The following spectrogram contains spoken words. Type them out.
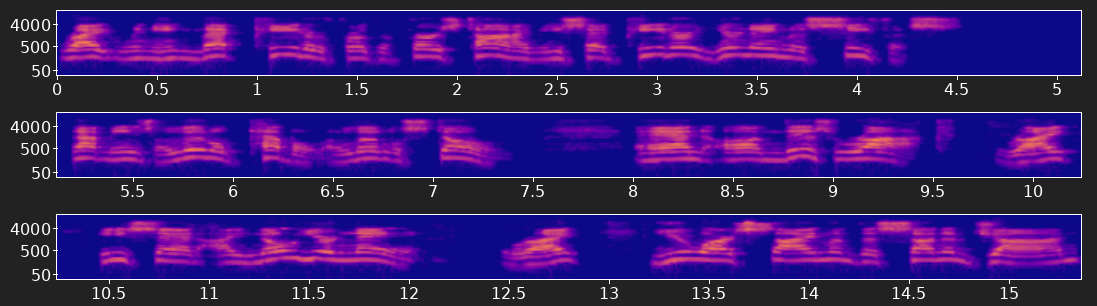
right, when he met Peter for the first time, he said, Peter, your name is Cephas. That means a little pebble, a little stone. And on this rock, right, he said, I know your name, right? You are Simon, the son of John,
